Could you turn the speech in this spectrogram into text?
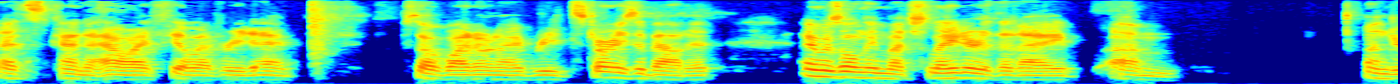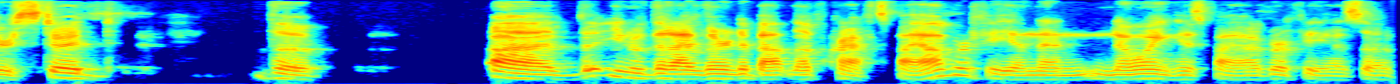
that's kind of how I feel every day so why don't I read stories about it? It was only much later that I um, understood the, uh, the, you know, that I learned about Lovecraft's biography and then knowing his biography as a,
